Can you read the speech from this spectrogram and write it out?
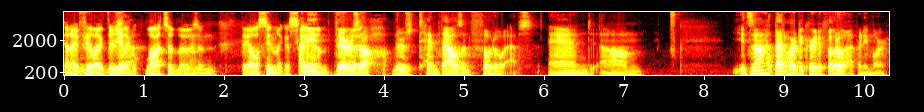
and I feel like there's yeah. like lots of those and they all seem like a scam. I mean there's but... a there's 10,000 photo apps and um it's not that hard to create a photo app anymore.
